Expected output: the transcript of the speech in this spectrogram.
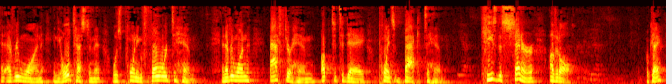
and everyone in the Old Testament was pointing forward to Him. And everyone after Him, up to today, points back to Him. Yes. He's the center of it all. Yes. Okay?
